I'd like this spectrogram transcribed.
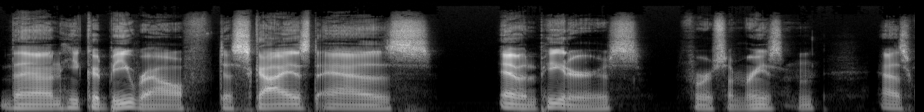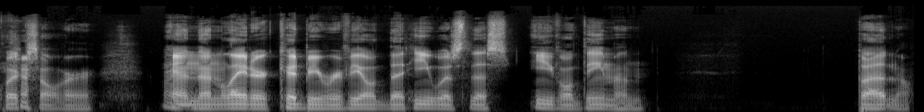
then he could be Ralph disguised as Evan Peters for some reason as Quicksilver. and then later could be revealed that he was this evil demon. But no,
